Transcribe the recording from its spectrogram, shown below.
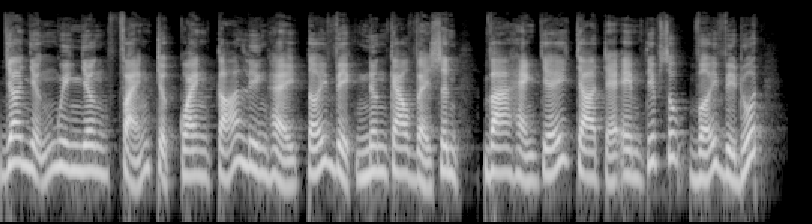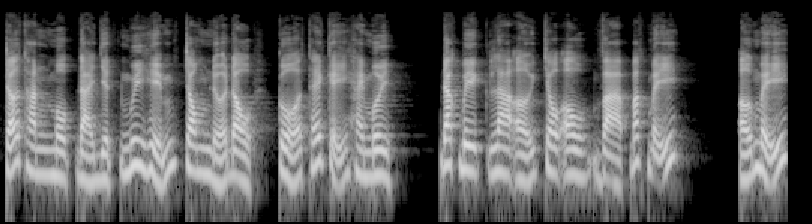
do những nguyên nhân phản trực quan có liên hệ tới việc nâng cao vệ sinh và hạn chế cho trẻ em tiếp xúc với virus trở thành một đại dịch nguy hiểm trong nửa đầu của thế kỷ 20, đặc biệt là ở châu Âu và Bắc Mỹ. Ở Mỹ,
